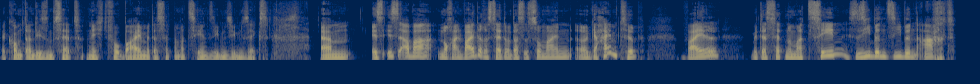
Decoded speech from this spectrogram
der kommt an diesem Set nicht vorbei mit der Set Nummer 10776. Ähm, es ist aber noch ein weiteres Set und das ist so mein äh, Geheimtipp, weil mit der Set Nummer 10778,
